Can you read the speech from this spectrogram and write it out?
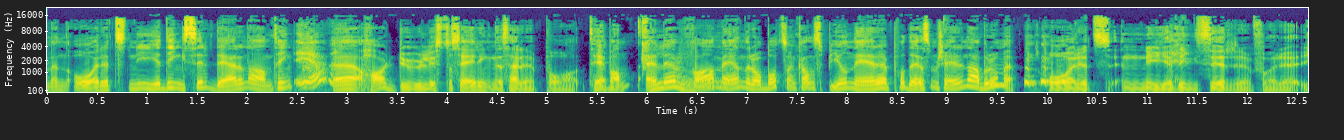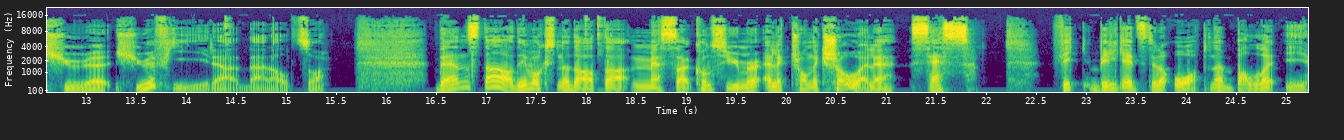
men årets nye dingser, det er en annen ting. Ja. Eh, har du lyst til å se Ringenes herre på T-banen? Eller hva med en robot som kan spionere på det som skjer i naborommet? Årets nye dingser for 2024 der, altså. Den stadig voksende datamessa Consumer Electronic Show, eller CES, fikk Bill Gates til å åpne ballet i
